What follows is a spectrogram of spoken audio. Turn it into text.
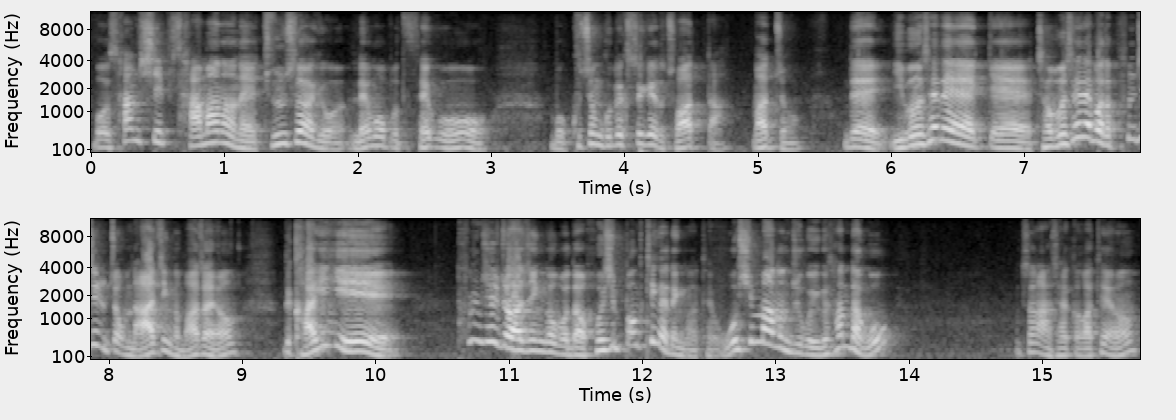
뭐 34만원에 준수하게 레모버도 되고 뭐 9900 쓰기에도 좋았다. 맞죠? 근데 이번 세대 게 저번 세대보다 품질은 조금 나아진 거 맞아요? 근데 가격이 품질 좋아진 것보다 훨씬 뻥튀가 된 것 같아요. 50만원 주고 이거 산다고? 저는 안 살 것 같아요.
